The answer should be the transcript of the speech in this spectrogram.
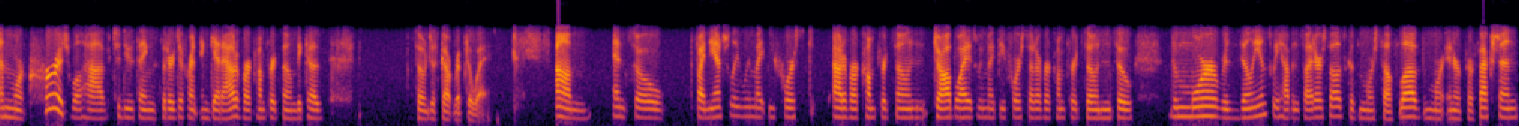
and the more courage we'll have to do things that are different and get out of our comfort zone because zone just got ripped away. Um, and so financially, we might be forced out of our comfort zone. Job wise, we might be forced out of our comfort zone. And so the more resilience we have inside ourselves, because the more self love, the more inner perfection,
